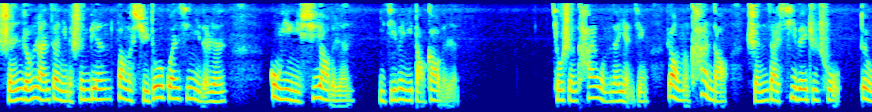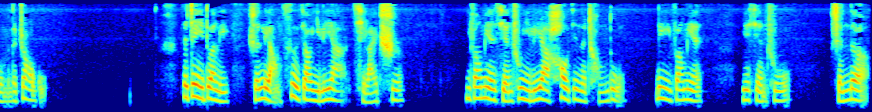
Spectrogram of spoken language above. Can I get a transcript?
神仍然在你的身边放了许多关心你的人，供应你需要的人，以及为你祷告的人。求神开我们的眼睛，让我们看到神在细微之处对我们的照顾。在这一段里，神两次叫以利亚起来吃，一方面显出以利亚耗尽的程度，另一方面也显出神的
